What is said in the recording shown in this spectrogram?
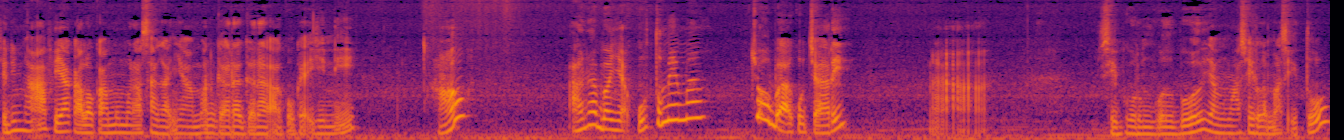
Jadi maaf ya kalau kamu merasa gak nyaman gara-gara aku kayak gini. Hah? Ada banyak kutu memang? Coba aku cari. Nah, si burung bulbul yang masih lemas itu,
